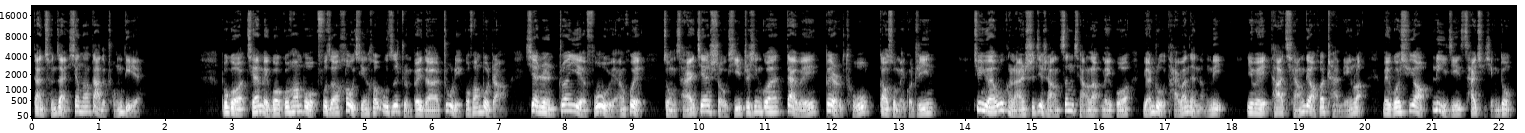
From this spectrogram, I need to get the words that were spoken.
但存在相当大的重叠。不过，前美国国防部负责后勤和物资准备的助理国防部长、现任专业服务委员会总裁兼首席执行官戴维·贝尔图告诉美国之音，军援乌克兰实际上增强了美国援助台湾的能力，因为他强调和阐明了美国需要立即采取行动，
